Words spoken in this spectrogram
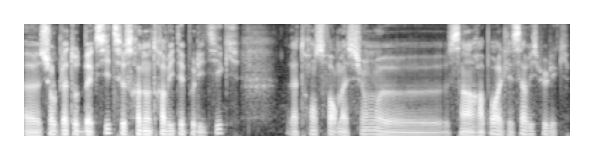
euh, sur le plateau de Backseat. Ce sera notre invité politique. La transformation, euh, ça a un rapport avec les services publics.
